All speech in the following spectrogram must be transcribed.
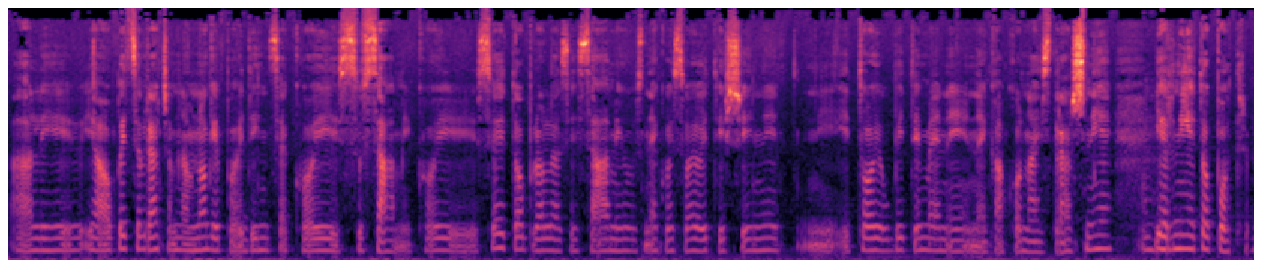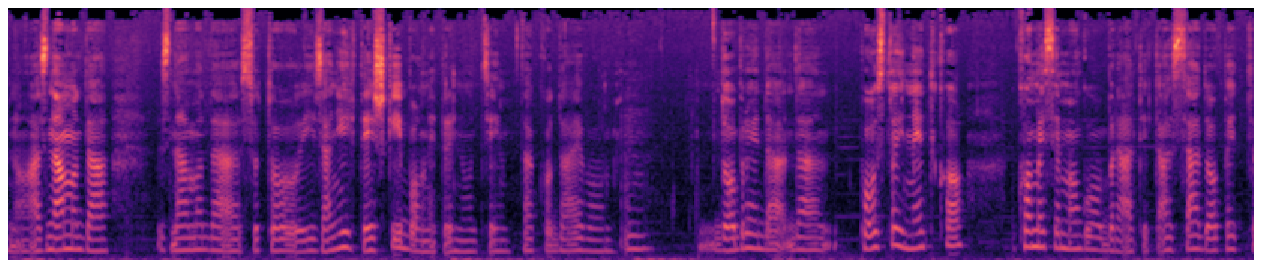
ali ja opet se vraćam na mnoge pojedince koji su sami, koji sve to prolaze sami u nekoj svojoj tišini i to je u biti meni nekako najstrašnije, mhm. jer nije to potrebno, a znamo da znamo da su to i za njih teški i bolni trenuci. Tako da evo, mm. dobro je da, da postoji netko kome se mogu obratiti. A sad opet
